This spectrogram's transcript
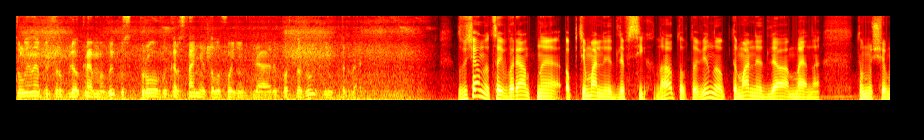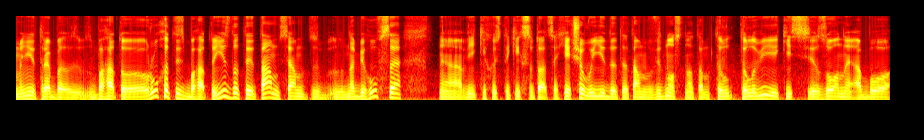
коли-небудь зроблю окремий випуск про використання телефонів для репортажу і так далі. Звичайно, цей варіант не оптимальний для всіх, да? тобто він оптимальний для мене, тому що мені треба багато рухатись, багато їздити, там, сям на бігу все е, в якихось таких ситуаціях. Якщо ви їдете там відносно там тилові якісь зони або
